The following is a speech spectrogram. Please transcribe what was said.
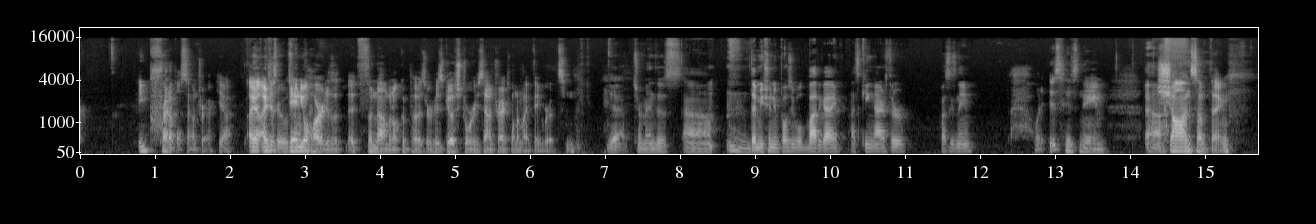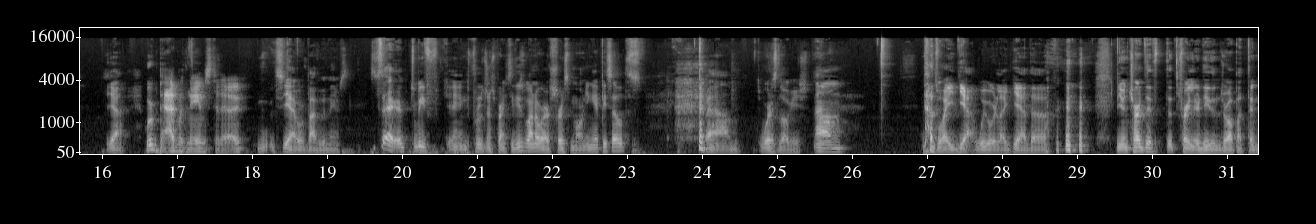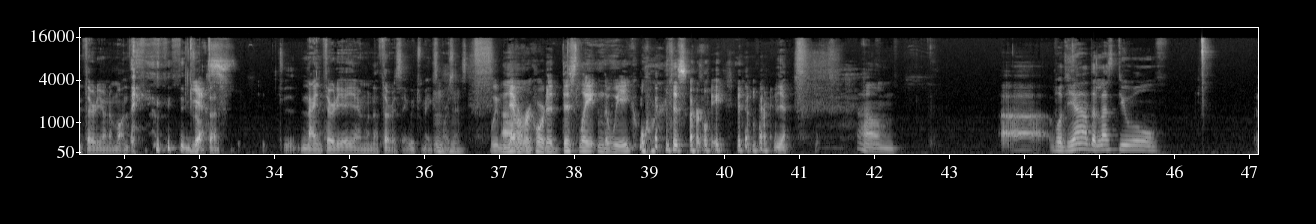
Incredible soundtrack. Yeah, I, I just Cool Daniel soundtrack. Hart is a, a phenomenal composer. His Ghost Story soundtrack is one of my favorites. Yeah, tremendous. Um, the Mission Impossible bad guy as King Arthur. What's his name? What is his name? Uh, Sean something. yeah, We're bad with names today. Yeah, we're bad with names. So, uh, to be in full transparency, this is one of our first morning episodes. um, we're sluggish. Um, that's why, yeah, we were like, yeah, the the Uncharted the trailer didn't drop at ten thirty on a Monday. it dropped Yes. at nine thirty a.m. on a Thursday, which makes more Mhm. sense. We've never Um, recorded this late in the week or this early. in the morning. yeah. Um. Uh, but yeah, the last duel.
